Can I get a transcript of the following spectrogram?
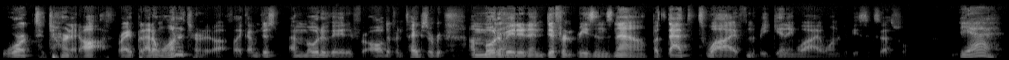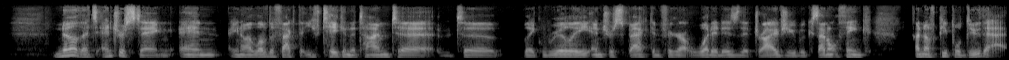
work to turn it off, right? But I don't want to turn it off. Like I'm just I'm motivated for all different types of re- I'm motivated in different reasons now, but that's why from the beginning why I wanted to be successful. Yeah. No, that's interesting. And you know, I love the fact that you've taken the time to to like really introspect and figure out what it is that drives you because I don't think enough people do that.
